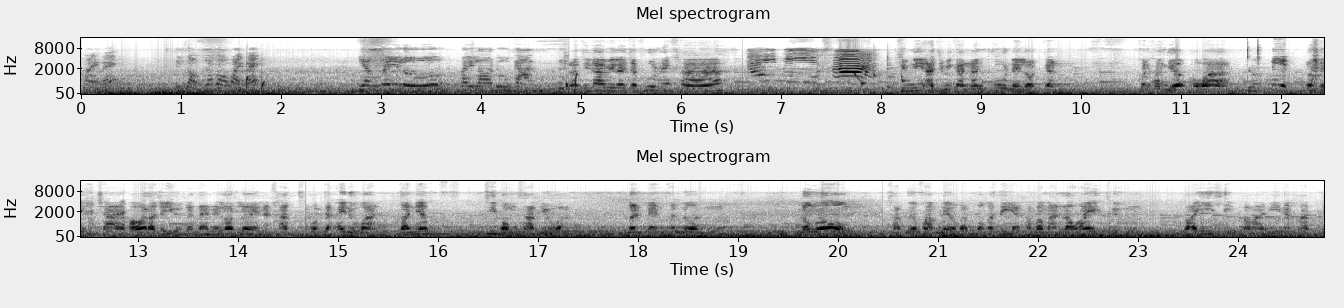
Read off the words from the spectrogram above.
ไหวไหมสิบสองชั่วโมงไหวไหมยังไม่รู้ไปรอดูกันแล้วที่น่ามีอะไรจะพูดไหมคะไม่มีค่ะคลิปนี้อาจจะมีการนั่งพูดในรถกัน ค่อนข้างเยอะเพราะว่ารถติดรถติดใช่ เพราะว่าเราจะอยู่กันแต่ในรถเลยนะครับ ผมจะให้ดูว่า ตอนเนี้ยที่ผมขับอยู่อะ มันเป็นถนนโล่งๆ ขับด้วยความเร็วแบบปกติอะครับประมาณร้อยถึงร้อยยี่สิบประมาณนี้นะครับไป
